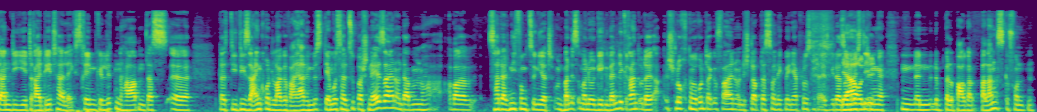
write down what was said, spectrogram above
dann die 3D-Teile extrem gelitten haben, dass äh, dass die Designgrundlage war, ja, wir müssen, der muss halt super schnell sein und dann, aber es hat halt nie funktioniert und man ist immer nur gegen Wände gerannt oder Schluchten runtergefallen und ich glaube, dass Sonic Mania Plus da ist wieder so ja, eine, eine Balance gefunden.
